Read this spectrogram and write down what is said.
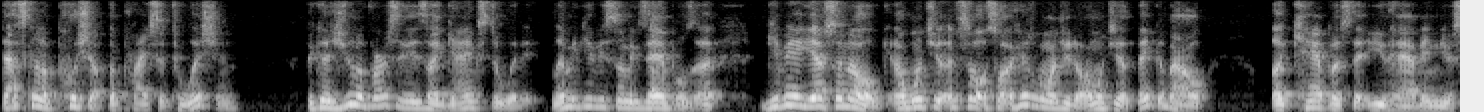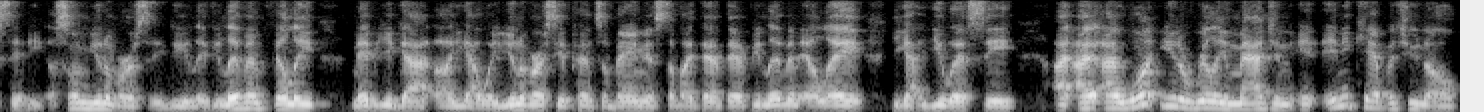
that's going to push up the price of tuition because universities are gangster with it. Let me give you some examples. Uh, give me a yes or no. I want you. So, so here's what I want you to do. I want you to think about a campus that you have in your city, or some university. Do you, if you live in Philly, maybe you got uh, you got what University of Pennsylvania, stuff like that. There. If you live in LA, you got USC. I, I, I want you to really imagine any campus you know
